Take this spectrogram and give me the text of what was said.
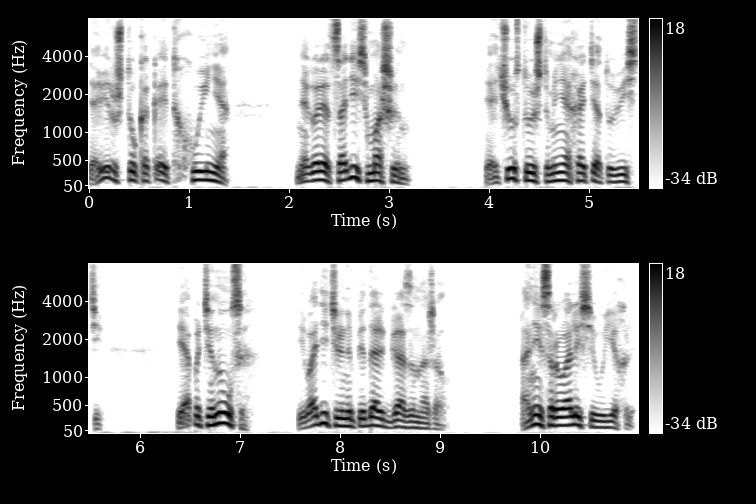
Я вижу, что какая-то хуйня. Мне говорят «садись в машину». Я чувствую, что меня хотят увезти. Я потянулся, и водитель на педаль газа нажал. Они сорвались и уехали.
